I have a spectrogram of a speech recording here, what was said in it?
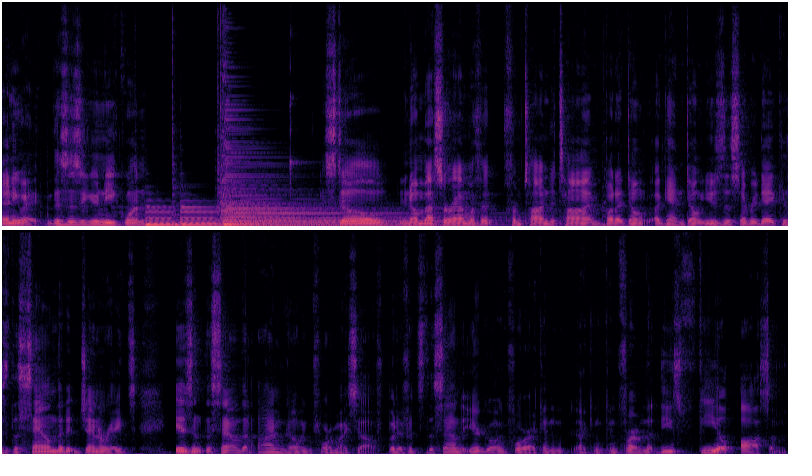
anyway, this is a unique one. I still you know mess around with it from time to time, but I don't again don't use this every day because the sound that it generates isn't the sound that I'm going for myself. But if it's the sound that you're going for, I can I can confirm that these feel awesome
